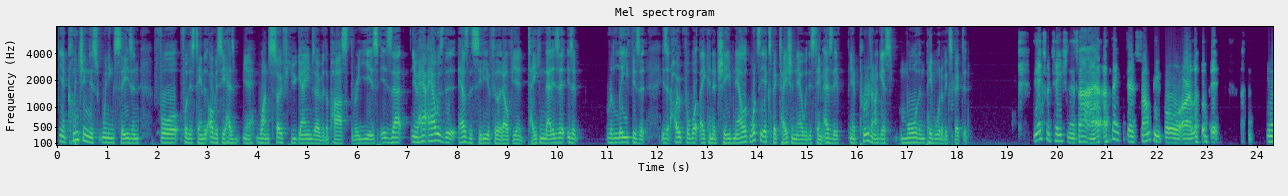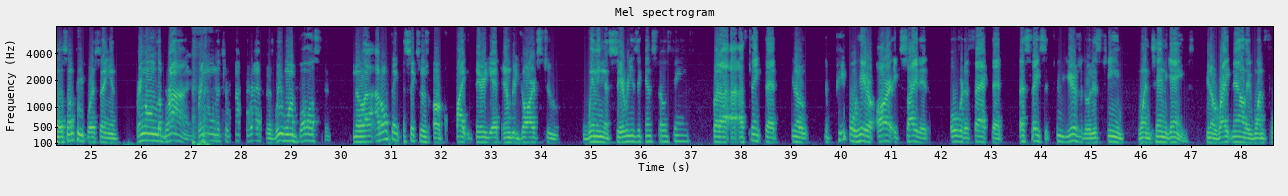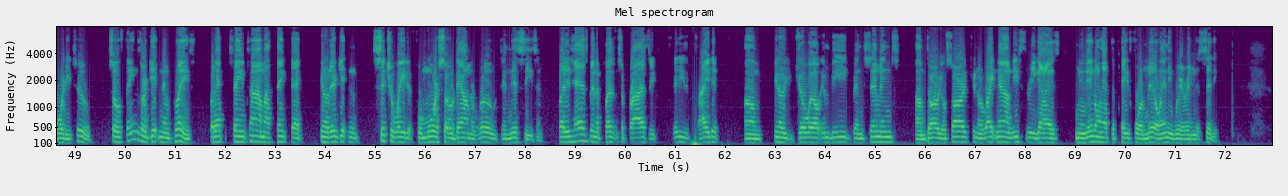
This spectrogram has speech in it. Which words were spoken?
you know, clinching this winning season for, for this team that obviously has, you know, won so few games over the past three years. Is that, you know, how, how is the, how's the city of Philadelphia taking that? Is it, is it relief? Is it is it hope for what they can achieve now? Look, what's the expectation now with this team as they've you know, proven, I guess, more than people would have expected? The expectation is high. I think that some people are a little bit, you know, some people are saying, "Bring on LeBron, bring on the Toronto Raptors. We want Boston." You know, I, I don't think the Sixers are quite there yet in regards to winning a series against those teams. But I, I think that you know the people here are excited over the fact that, let's face it, two years ago, this team won 10 games. You know, right now they won 42. So things are getting in place. But at the same time, I think that, you know, they're getting situated for more so down the road than this season. But it has been a pleasant surprise. The city's excited. Um, you know, Joel Embiid, Ben Simmons, um, Dario Saric. You know, right now these three guys I mean, they don't have to pay for a meal anywhere in the city.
